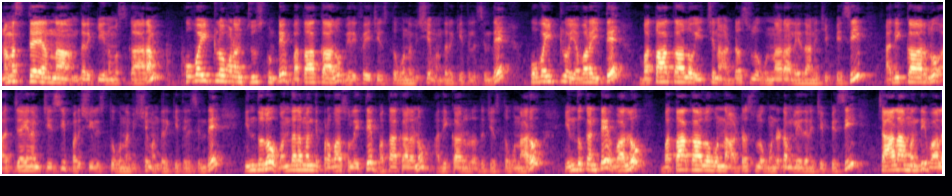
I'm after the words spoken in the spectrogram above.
నమస్తే అన్న అందరికీ నమస్కారం. కువైట్లో మనం చూసుకుంటే బతాకాలు వెరిఫై చేస్తూ ఉన్న విషయం అందరికీ తెలిసిందే. కువైట్లో ఎవరైతే బతాకాలో ఇచ్చిన అడ్రస్లో ఉన్నారా లేదా అని చెప్పేసి అధికారులు అధ్యయనం చేసి పరిశీలిస్తూ ఉన్న విషయం అందరికీ తెలిసిందే. ఇందులో వందల మంది ప్రవాసులైతే బతాకాలను అధికారులు రద్దు చేస్తూ ఉన్నారు. ఎందుకంటే వాళ్ళు బతాకాలో ఉన్న అడ్రస్లో ఉండటం లేదని చెప్పేసి చాలా మంది వాళ్ళ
